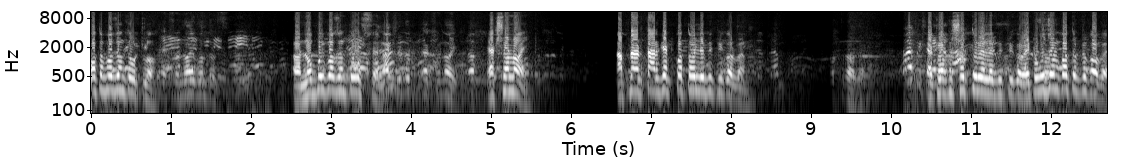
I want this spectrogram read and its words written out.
কত পর্যন্ত উঠল? নব্বই পর্যন্ত উঠছে না? একশো নয় আপনার টার্গেট কত হলে বিক্রি করবেন? এক লক্ষ সত্তর হলে বিক্রি করবেন। এটা ওজন কতটুকু হবে?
